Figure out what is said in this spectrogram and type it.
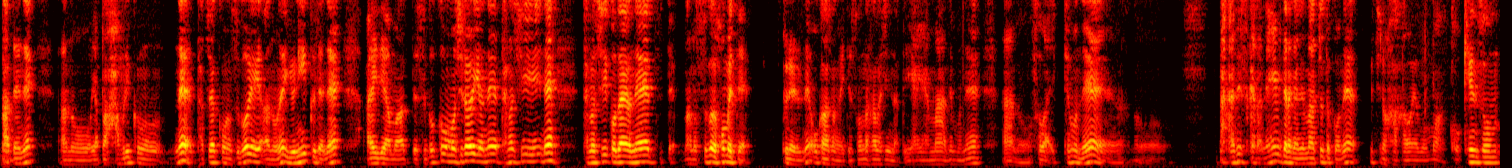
場でね、あのやっぱハフリ君ね達也君はすごいあのねユニークでねアイデアもあってすごく面白いよね楽しいね楽しい子だよねっつってあのすごい褒めてくれるねお母さんがいてそんな話になっていやいやまあでもねあのそうは言ってもねあのバカですからねみたいな感じでまあちょっとこうねうちの母親もまあこう謙遜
